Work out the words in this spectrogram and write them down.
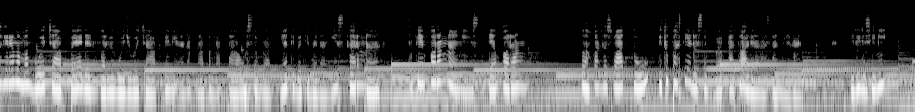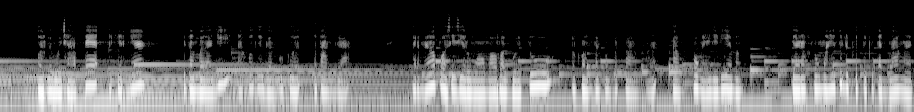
Akhirnya mama gue capek dan keluarga gue juga capek nih anak kenapa nggak tahu? Sebabnya tiba-tiba nangis karena setiap orang nangis setiap orang melakukan sesuatu itu pasti ada sebab atau ada alasannya kan. Jadi di sini keluarga gue capek akhirnya ditambah lagi takut keganggu ke tetangga. Karena posisi rumah oma opa gue tuh komplek-komplek lama kampung ya jadi emang jarak rumahnya tuh deket-deketan banget.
